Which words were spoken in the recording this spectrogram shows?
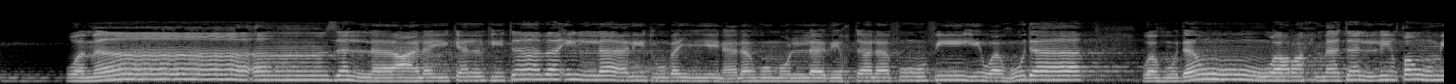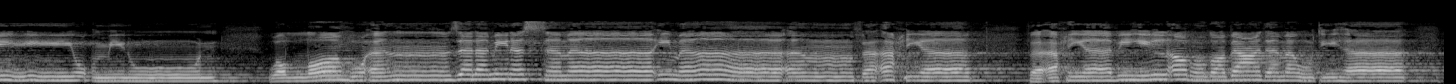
وما أنزلنا عليك الكتاب إلا لتبين لهم الذي اختلفوا فيه وهدى وهدى ورحمة لقوم يؤمنون والله أنزل من السماء ماء فأحيا فأحيا به الأرض بعد موتها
